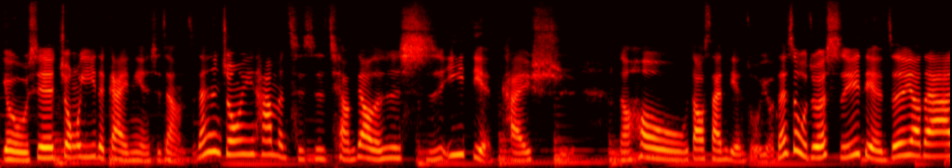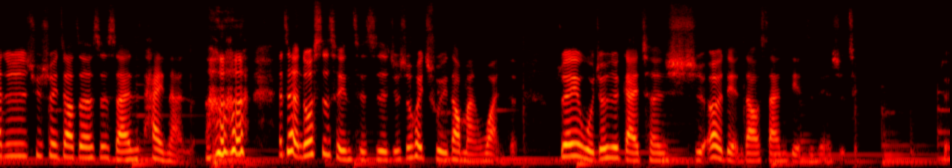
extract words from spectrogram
有些中医的概念是这样子，但是中医他们其实强调的是十一点开始。然后到三点左右，但是我觉得十一点真的要大家就是去睡觉，真的是实在是太难了。而且很多事情其实就是会处理到蛮晚的，所以我就是改成十二点到三点这件事情。对，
